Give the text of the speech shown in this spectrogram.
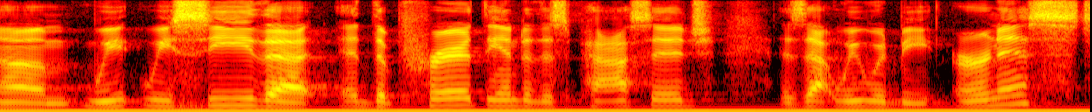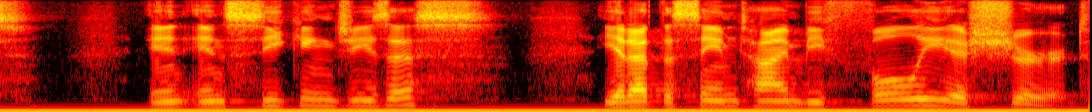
um, we, we see that the prayer at the end of this passage is that we would be earnest in, in seeking Jesus yet at the same time be fully assured.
